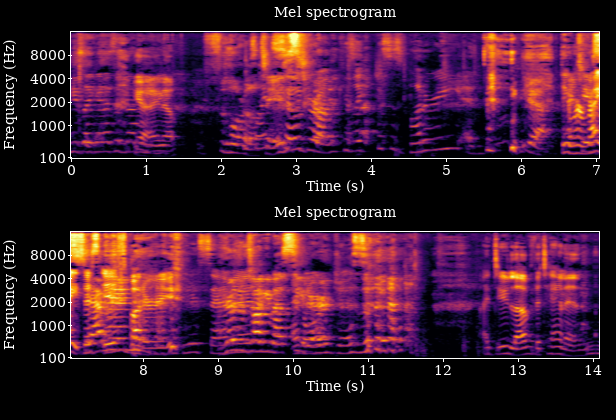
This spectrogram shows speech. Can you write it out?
He's like, yeah, that's another Yeah, I know. Floral like taste. so drunk. He's like, this is buttery and yeah. They I were right. Salmon. This is buttery. I heard them talking about cedar. oranges. I do love the tannins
